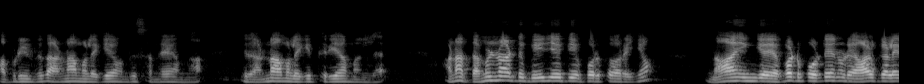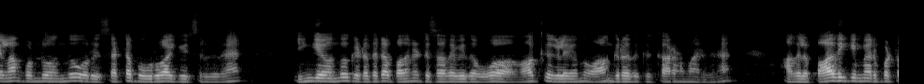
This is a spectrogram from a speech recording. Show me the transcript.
அப்படின்றது அண்ணாமலைக்கே வந்து சந்தேகம்தான். இது அண்ணாமலைக்கு தெரியாமல் இல்லை. ஆனால் தமிழ்நாட்டு பிஜேபியை பொறுத்த வரைக்கும் நான் இங்கே எஃபர்ட் போட்டு என்னுடைய ஆட்களை எல்லாம் கொண்டு வந்து ஒரு செட்டப்பை உருவாக்கி வச்சிருக்கிறேன். இங்கே வந்து கிட்டத்தட்ட பதினெட்டு சதவீத ஓ வாக்குகளை வந்து வாங்குறதுக்கு காரணமாக இருக்கிறேன். அதில் பாதிக்கு மேற்பட்ட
